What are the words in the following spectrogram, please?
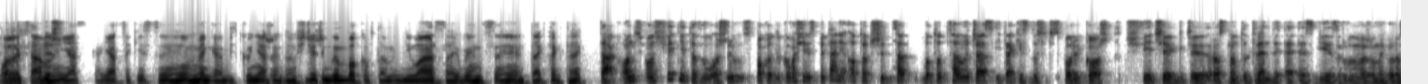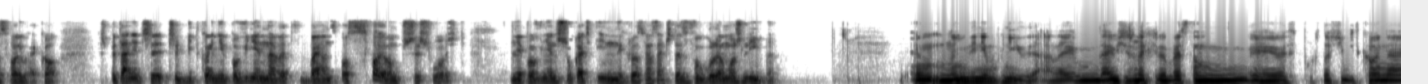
Polecamy wiesz- Jacka. Jacek jest y, mega bitcoiniarzem, tam siedzi głęboko w tam niuansach, więc y, tak, tak, tak. Tak, on, on świetnie to wyłożył, spoko, tylko właśnie jest pytanie o to, czy, ca- bo to cały czas i tak jest dosyć spory koszt w świecie, gdzie rosną te trendy ESG, zrównoważonego rozwoju eko. Pytanie, czy, czy Bitcoin nie powinien nawet dbając o swoją przyszłość, nie powinien szukać innych rozwiązań, czy to jest w ogóle możliwe? No nigdy nie mów nigdy, ale wydaje mi się, że na chwilę obecną w społeczności bitcoina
